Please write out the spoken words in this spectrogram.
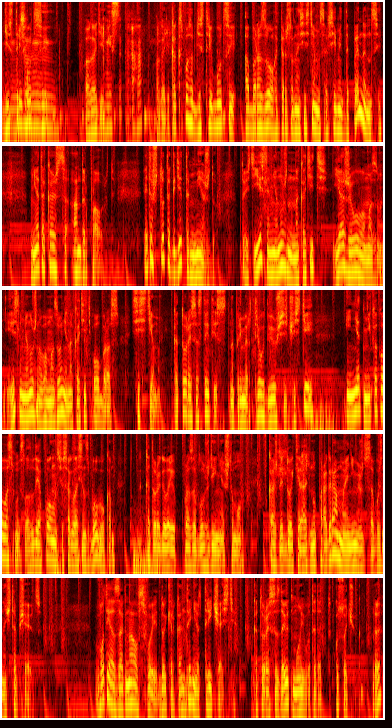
дистрибуции... Погоди. Не, ага. Погоди. Как способ дистрибуции образов операционной системы со всеми dependency, мне это кажется underpowered. Это что-то где-то между. То есть, если мне нужно накатить... Я живу в Амазоне. Если мне нужно в Амазоне накатить образ системы, который состоит из, например, трех движущихся частей, и нет никакого смысла. Тут я полностью согласен с Бобуком, который говорит про заблуждение, что, мол, в каждой докер одну программу, и они между собой, значит, общаются. Вот я загнал в свой докер-контейнер три части, которые создают мой вот этот кусочек. Да?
